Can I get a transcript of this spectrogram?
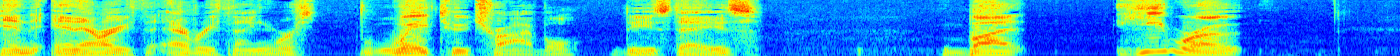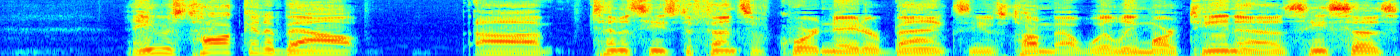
in in every, everything. We're way too tribal these days. But he wrote, and he was talking about uh, Tennessee's defensive coordinator Banks. he was talking about Willie Martinez. He says,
